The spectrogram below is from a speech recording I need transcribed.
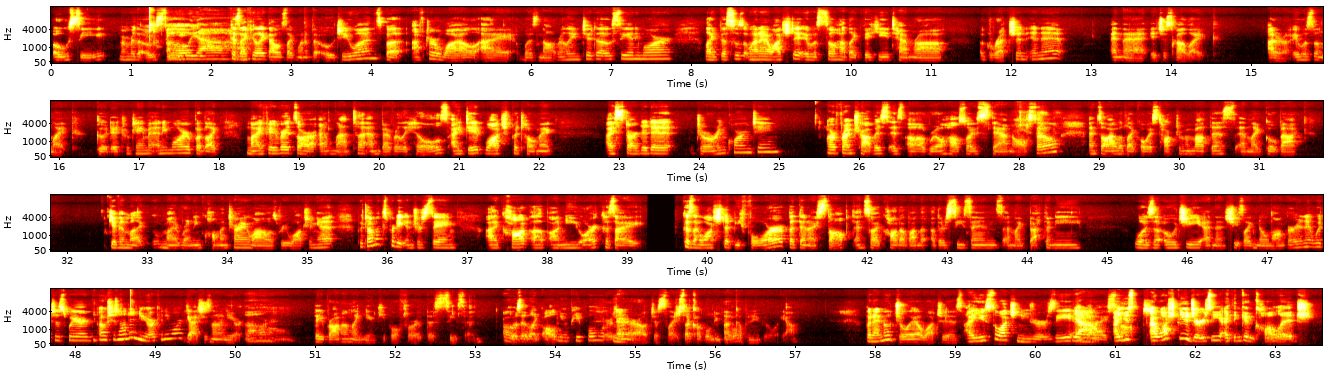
OC. Remember the OC? Oh yeah. Because I feel like that was like one of the OG ones, but after a while, I was not really into the OC anymore. Like this was when I watched it, it was still had like Vicki, Tamra, Gretchen in it, and then it just got like, I don't know, it wasn't like good entertainment anymore. But like my favorites are Atlanta and Beverly Hills. I did watch Potomac. I started it during quarantine. Our friend Travis is a Real Housewives stan also, and so I would like always talk to him about this and like go back, give him like my running commentary while I was rewatching it. Potomac's pretty interesting. I caught up on New York because I because I watched it before, but then I stopped, and so I caught up on the other seasons. And like Bethenny was an OG, and then she's like no longer in it, which is weird. Oh, she's not in New York anymore. Yeah, she's not in New York anymore. Oh. They brought on like new people for this season. Oh, is it like all new people or No, no, no, just like just a couple new people. a couple new people, yeah. But I know Julia watches. I used to watch New Jersey. Yeah, and then I, I, used. I watched New Jersey. I think in college,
